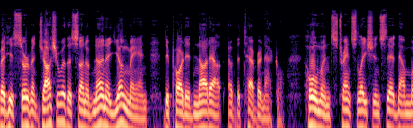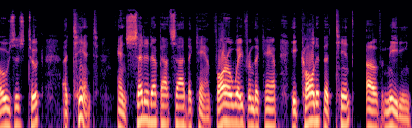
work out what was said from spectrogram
but his servant Joshua the son of Nun, a young man, departed not out of the tabernacle. Holman's translation said, Now Moses took a tent and set it up outside the camp, far away from the camp. He called it the tent of meeting.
